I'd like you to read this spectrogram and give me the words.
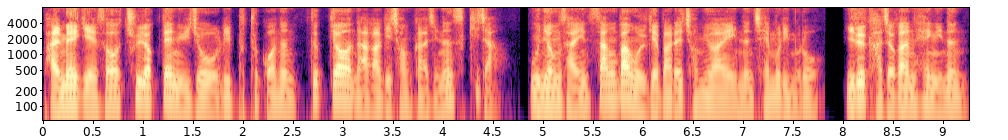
발매기에서 출력된 위조 리프트권은 뜯겨 나가기 전까지는 스키장 운영사인 쌍방울 개발의 점유하에 있는 재물이므로 이를 가져간 행위는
